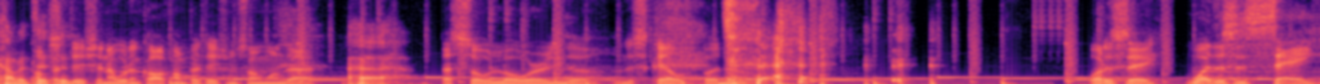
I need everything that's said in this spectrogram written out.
competition. Competition. I wouldn't call competition someone that that's so lower in the in the scales, but. Uh, what does it say? What does it say?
